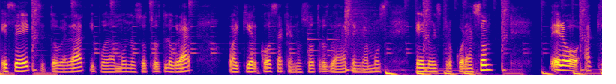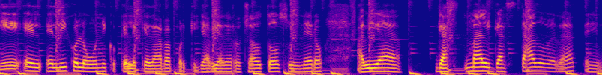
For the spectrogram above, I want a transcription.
ese éxito, ¿verdad? Y podamos nosotros lograr cualquier cosa que nosotros tengamos en nuestro corazón. Pero aquí el, el, hijo lo único que le quedaba porque ya había derrochado todo su dinero, había mal gastado, ¿verdad? En,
